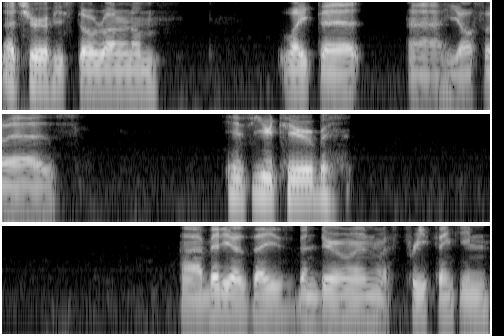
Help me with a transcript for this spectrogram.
Not sure if he's still running them like that. Uh, he also has his YouTube uh, videos that he's been doing with free thinking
